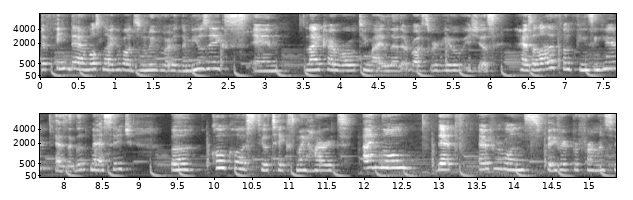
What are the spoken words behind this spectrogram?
The thing that I most like about this movie was the musics and like I wrote in my Letterboxd review, it just has a lot of fun things in here, has a good message, but Coco still takes my heart. I know that everyone's favorite performance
